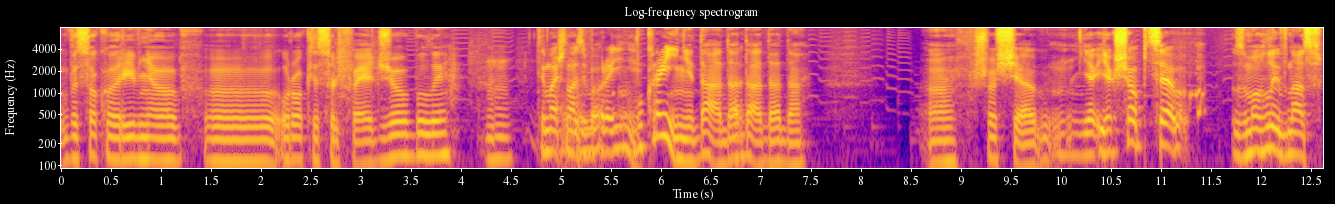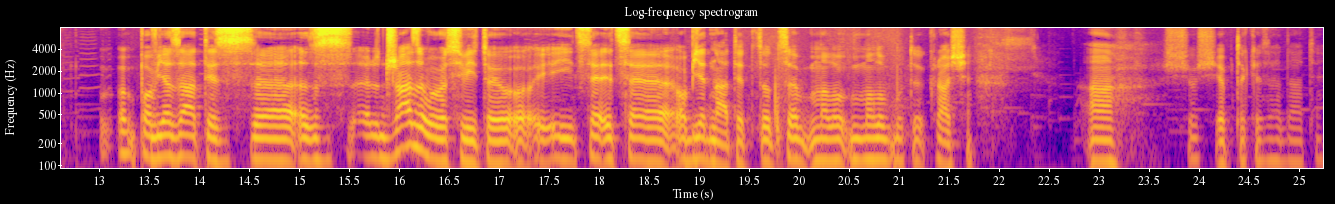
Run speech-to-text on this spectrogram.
високого рівня уроки сольфеджіо були. Угу. Ти маєш на увазі в Україні? В Україні, да, да, Так. да, да, Що ще? Якщо б це змогли в нас пов'язати з, з джазовою освітою і це, це об'єднати, то це мало, мало бути краще. А що ще б таке згадати?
